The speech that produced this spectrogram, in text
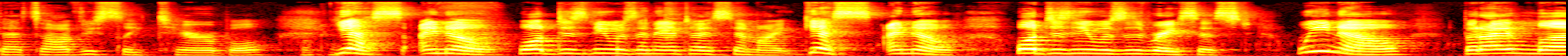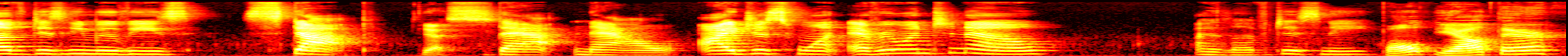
That's obviously terrible. Okay. Yes, I know. Walt Disney was an anti Semite. Yes, I know. Walt Disney was a racist. We know, but I love Disney movies. Stop Yes. that now. I just want everyone to know I love Disney. Walt, you out there?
